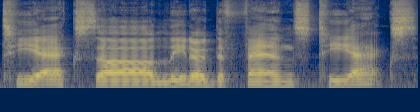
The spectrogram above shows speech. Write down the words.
TX uh, leader defends TX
